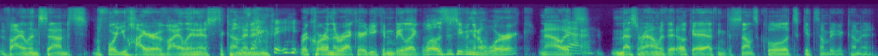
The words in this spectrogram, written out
violin sound. It's- before you hire a violinist to come in and record on the record you can be like well is this even going to work? Now Yeah. it's mess around with it. Okay i think this sounds cool. Let's get somebody to come in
